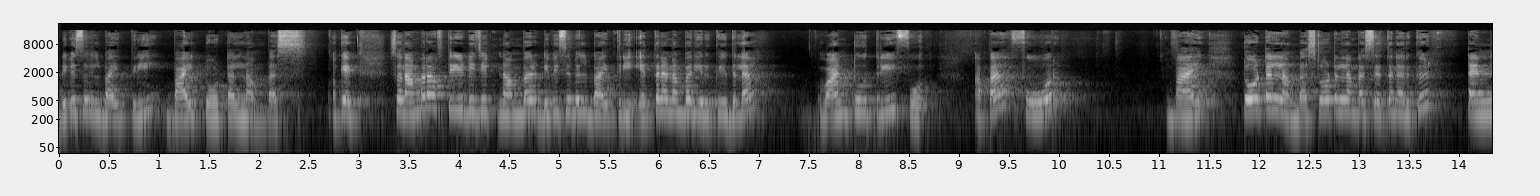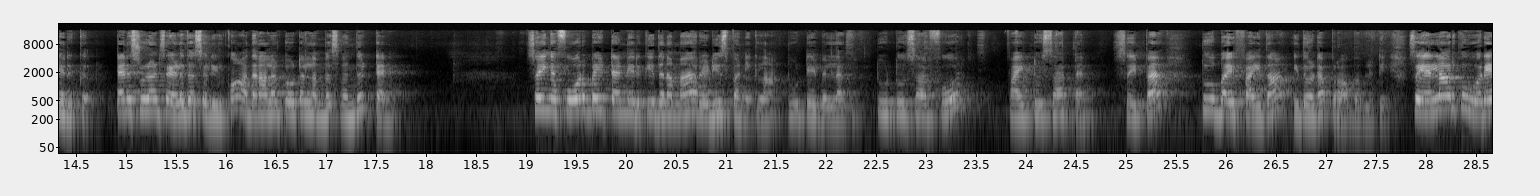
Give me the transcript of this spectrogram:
divisible by three by total numbers okay so number of three digit number divisible by three எத்தனை நம்பர் இருக்குது இதில்? ஒன் டூ த்ரீ ஃபோர் அப்போ four by total numbers total numbers எத்தனை இருக்குது டென் இருக்குது டென் ஸ்டூடெண்ட்ஸ் எழுத சொல்லியிருக்கோம். அதனால் டோட்டல் நம்பர்ஸ் வந்து டென் ஸோ இங்கே ஃபோர் பை டென் இருக்குது இதை நம்ம ரெடியூஸ் பண்ணிக்கலாம். டூ டேபிளில் டூ டூ சார் ஃபோர் ஃபைவ் டூ சார் டென் ஸோ இப்போ டூ பை ஃபைவ் தான் இதோட ப்ராபபிலிட்டி ஸோ எல்லாருக்கும் ஒரே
